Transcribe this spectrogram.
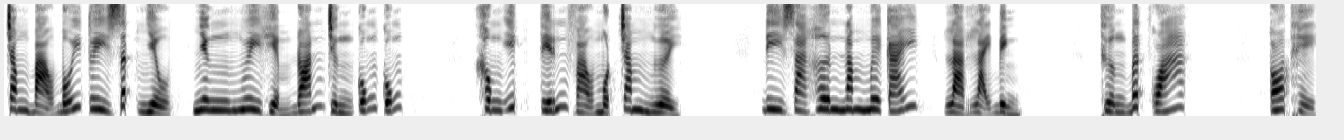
Trong bảo bối tuy rất nhiều, nhưng nguy hiểm đoán chừng cũng cũng không ít tiến vào 100 người. Đi ra hơn 50 cái là lại bình. Thường bất quá. Có thể.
